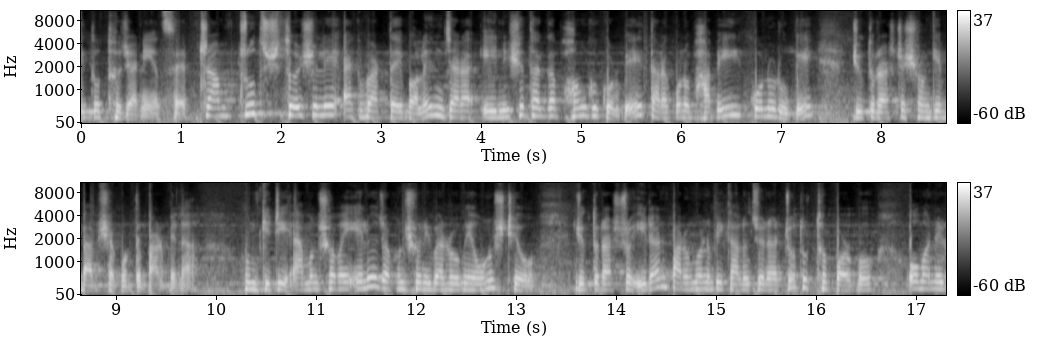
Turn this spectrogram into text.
এই তথ্য জানিয়েছে। ট্রাম্প ট্রুথ সোশ্যালে এক বার্তায় বলেন, যারা এই নিষেধাজ্ঞা ভঙ্গ করবে, তারা কোনোভাবেই কোনো রূপে যুক্তরাষ্ট্রের সঙ্গে ব্যবসা করতে পারবে না। হুমকিটি এমন সময় এলো যখন শনিবার রোমে অনুষ্ঠেয়। যুক্তরাষ্ট্র, ইরান পারমাণবিক আলোচনার চতুর্থ পর্ব ওমানের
